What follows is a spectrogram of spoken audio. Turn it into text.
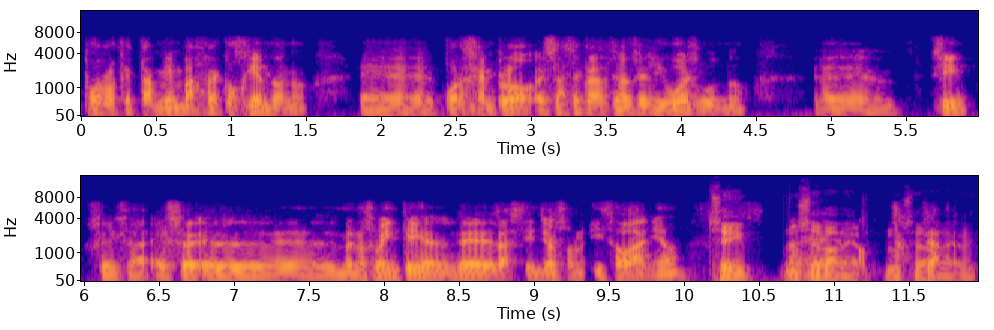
por lo que también vas recogiendo, ¿no? Eh, por ejemplo, esas declaraciones de Lee Westwood, ¿no? Eh, sí, sí, o sea, eso, el, menos 20 de Dustin Johnson hizo daño. Sí, no se va a ver, no se va a ver.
